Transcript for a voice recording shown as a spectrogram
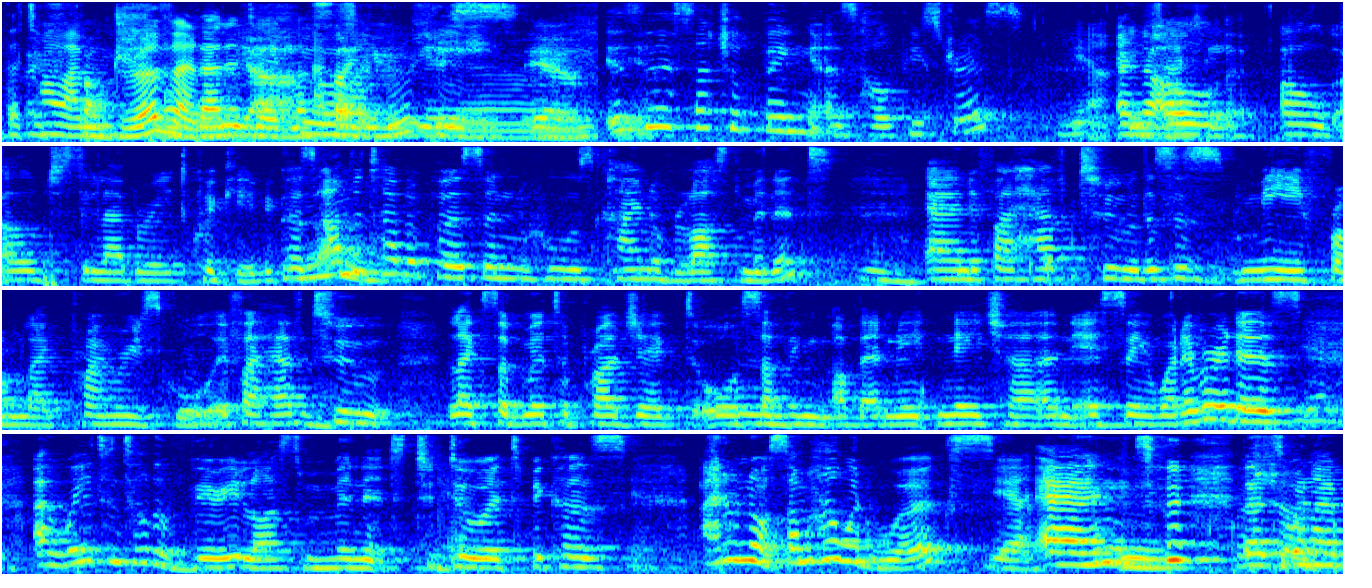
that's I how I'm driven. Validate Yeah, myself. Absolutely. Yes, yeah. Is there such a thing as healthy stress? Yeah, And exactly. I'll, I'll, I'll just elaborate quickly because I'm the mm. type of person who's kind of last minute. Mm. And if I have to, this is me from like primary school, if I have mm. to like submit a project or something of that na- nature, an essay, whatever it is, I wait until the very last minute to do it because I don't know, somehow it works. Yeah. And mm, that's when I,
